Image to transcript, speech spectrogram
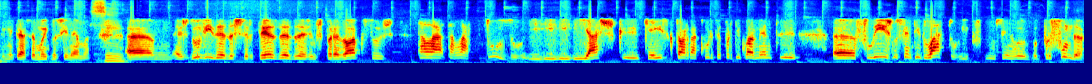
que me interessa muito no cinema. Ahm, as dúvidas, as certezas, as- os paradoxos, está lá, está lá tudo. E, e- e acho que, que é isso que torna a curta particularmente ah, feliz no sentido lato e sentido profunda.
